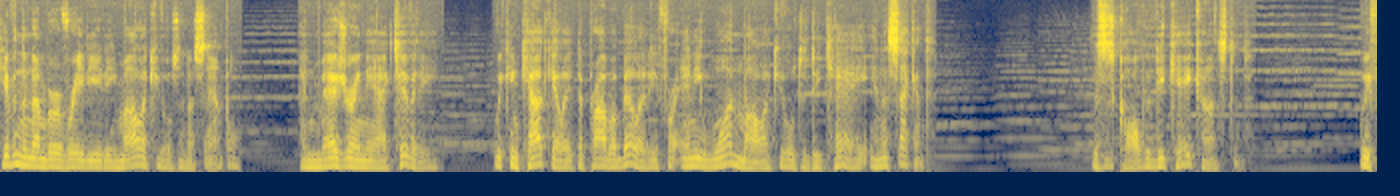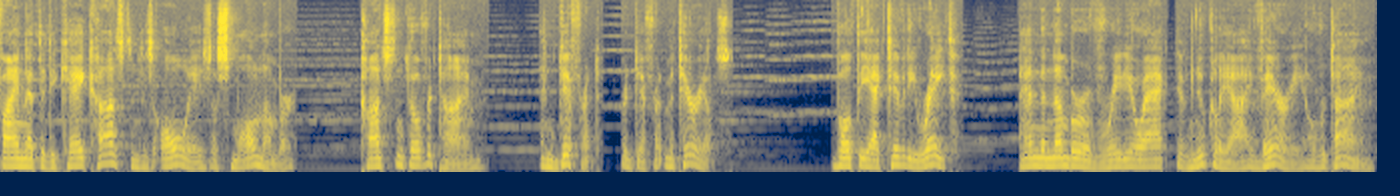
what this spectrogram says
Given the number of radiating molecules in a sample, and measuring the activity, we can calculate the probability for any one molecule to decay in a second. This is called the decay constant. We find that the decay constant is always a small number, constant over time, and different for different materials. Both the activity rate and the number of radioactive nuclei vary over time.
